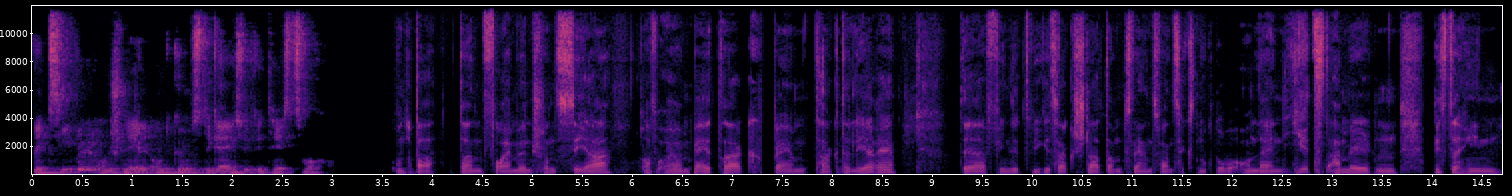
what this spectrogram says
flexibel und schnell und günstig eigentlich solche Tests machen. Wunderbar, dann freuen wir uns schon sehr auf euren Beitrag beim Tag der Lehre. Der findet, wie gesagt, statt am 22. Oktober online. Jetzt anmelden. Bis dahin,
